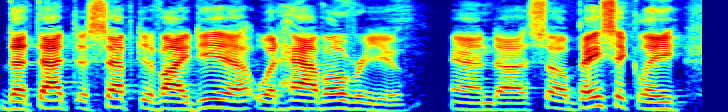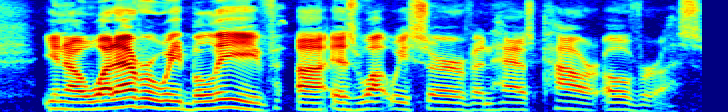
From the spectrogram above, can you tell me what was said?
that that deceptive idea would have over you. And uh, so basically, you know, whatever we believe uh, is what we serve and has power over us.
